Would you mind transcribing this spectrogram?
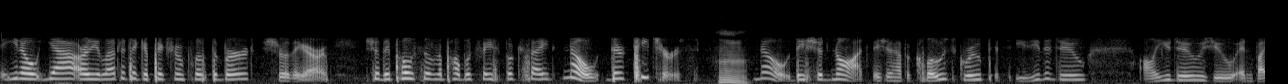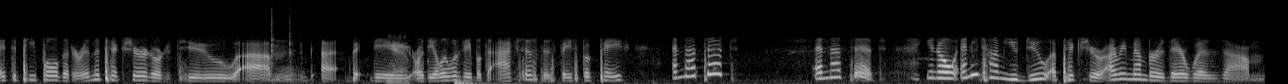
you know, yeah, are they allowed to take a picture and flip the bird? Sure they are. Should they post it on a public Facebook site? No, they're teachers. No, they should not. They should have a closed group. It's easy to do. All you do is you invite the people that are in the picture in order to, um, uh, b- the, Yeah. or the only ones able to access this Facebook page, and that's it. And that's it. You know, anytime you do a picture, I remember there was um,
